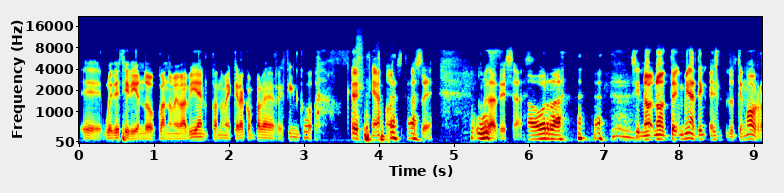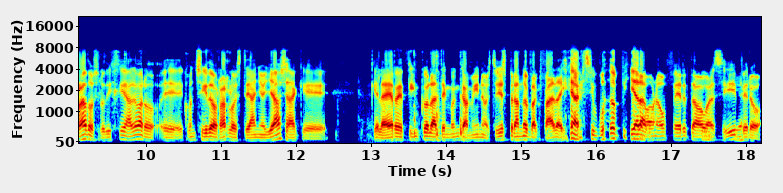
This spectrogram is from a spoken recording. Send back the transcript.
eh, voy decidiendo cuando me va bien, cuando me quiera comprar el R5. Que decíamos, no sé, Uf, cosas de esas. ahorra. Sí, no, no, te- mira, te- es- lo tengo ahorrado, se lo dije a Álvaro, eh, he conseguido ahorrarlo este año ya, o sea que, que la R5 la tengo en camino. Estoy esperando el Black Friday a ver si puedo pillar alguna oferta o algo así, pero,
